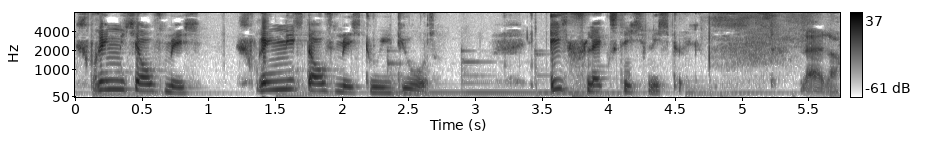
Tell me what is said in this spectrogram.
Spring nicht auf mich. Spring nicht auf mich, du Idiot. Ich flex dich nicht weg. Leider.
